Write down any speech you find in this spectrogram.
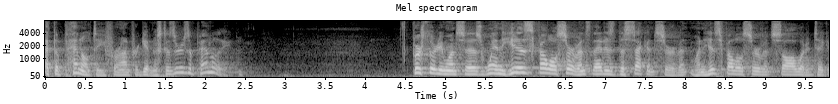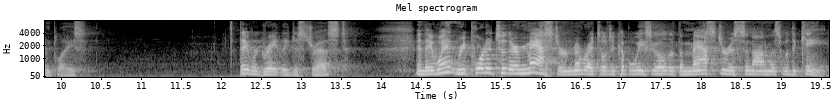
at the penalty for unforgiveness, because there is a penalty. Verse 31 says, When his fellow servants, that is the second servant, when his fellow servants saw what had taken place, they were greatly distressed. And they went and reported to their master. Remember, I told you a couple weeks ago that the master is synonymous with the king.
